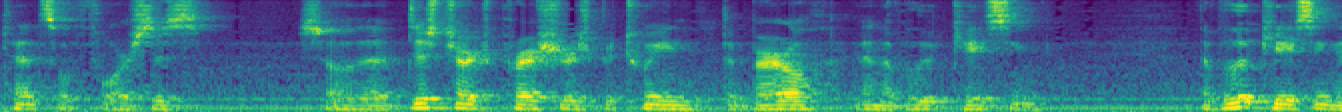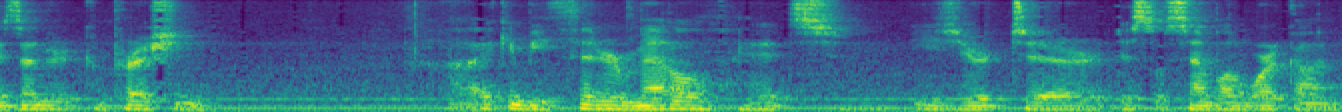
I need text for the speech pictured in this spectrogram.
tensile forces So the discharge pressure is between the barrel and the volute casing. The volute casing is under compression. Uh, it can be thinner metal and it's easier to disassemble and work on.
